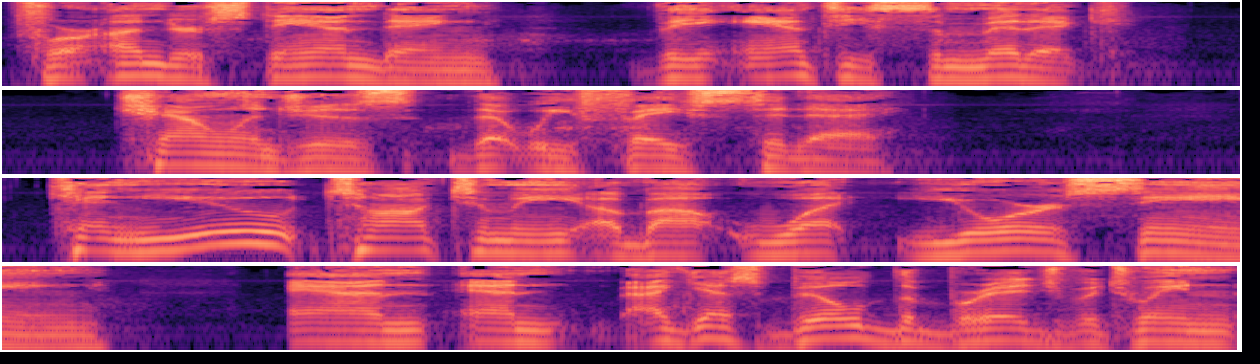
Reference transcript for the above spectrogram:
for understanding the anti-Semitic challenges that we face today. Can you talk to me about what you're seeing and, and I guess build the bridge between,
